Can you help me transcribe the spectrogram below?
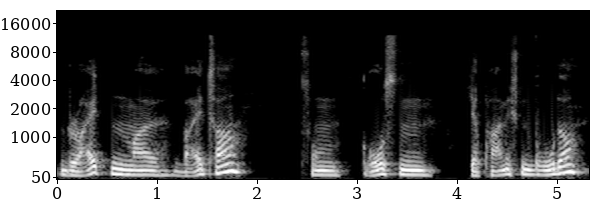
Brighton mal weiter zum großen japanischen Bruder.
